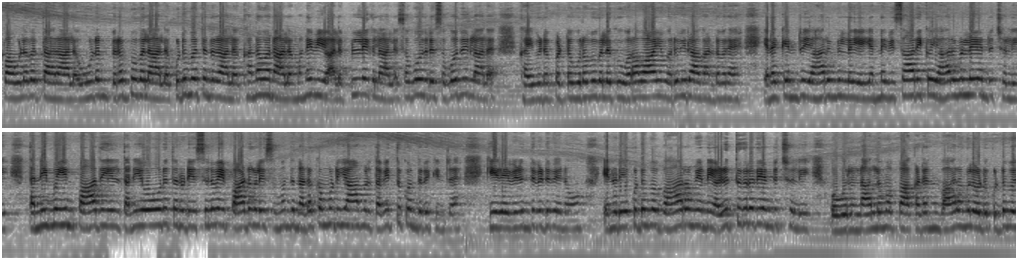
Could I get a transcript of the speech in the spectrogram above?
பா உலகத்தாரால உடன் பிறப்புகளால குடும்பத்தினரால கணவனால மனைவியால பிள்ளைகளால சகோதர சகோதரிகளால கைவிடப்பட்ட உறவுகளுக்கு உறவாய் வருவீராக ஆண்டவரே. எனக்கென்று யாரும் இல்லையே என்னை விசாரிக்க யாரும் இல்லை என்று சொல்லி தனிமையின் பாதையில் தனியோடு தன்னுடைய சிலுவை பாடுகளை சுமந்து நடக்க முடியாமல் தவித்து கொண்டிருக்கின்ற. கீழே விழுந்து விடுவேனோ? என்னுடைய குடும்ப பாரம் என்னை அழுத்துகிறது என்று சொல்லி ஒவ்வொரு நாளும் அப்பா கடன் பாரங்களோடு குடும்ப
